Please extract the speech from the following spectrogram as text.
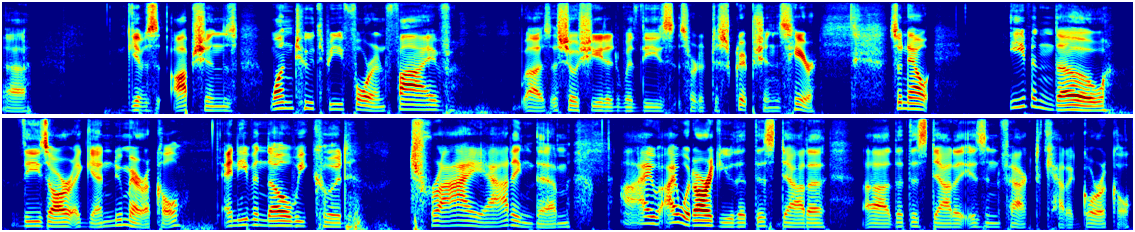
uh, gives options 1, 2, 3, 4, and 5 uh, associated with these sort of descriptions here. So now, even though these are, again, numerical, and even though we could try adding them, I, I would argue that this data uh, that this data is in fact categorical.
